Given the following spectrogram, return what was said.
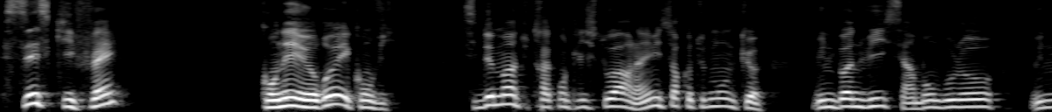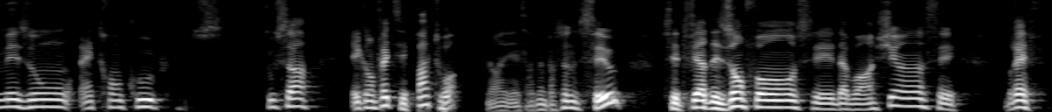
c'est ce qui fait qu'on est heureux et qu'on vit. Si demain tu te racontes l'histoire, la même histoire que tout le monde, que une bonne vie, c'est un bon boulot, une maison, être en couple, tout ça, et qu'en fait c'est pas toi. il y a certaines personnes, c'est eux, c'est de faire des enfants, c'est d'avoir un chien, c'est bref,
